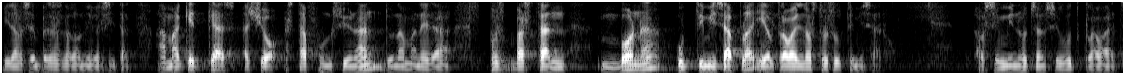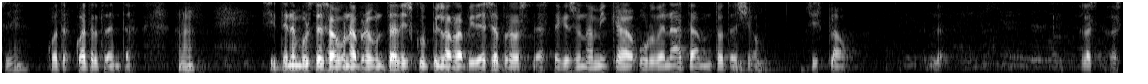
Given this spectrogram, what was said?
i les empreses de la universitat. En aquest cas, això està funcionant d'una manera doncs, bastant bona, optimitzable, i el treball nostre és optimitzar-ho. Els 5 minuts han sigut clavats, eh? 4.30. Eh? Si tenen vostès alguna pregunta, disculpin la rapidesa, però estic que és una mica ordenat amb tot això. Si us plau. Les, les...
